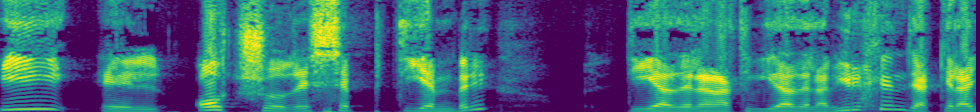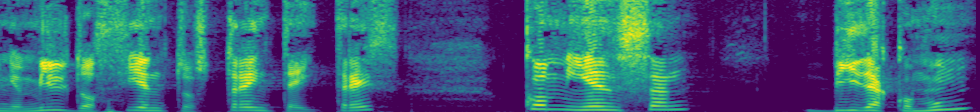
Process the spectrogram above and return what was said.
y el 8 de septiembre, día de la Natividad de la Virgen de aquel año 1233, comienzan vida común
